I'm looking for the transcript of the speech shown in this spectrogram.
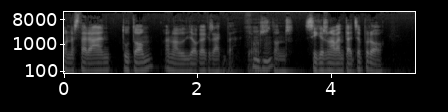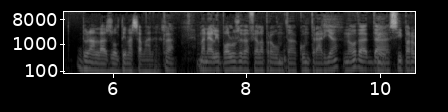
on estarà tothom en el lloc exacte. Llavors, uh mhm. -huh. doncs, sí que és un avantatge, però durant les últimes setmanes. Clar. Manel i Pol, us he de fer la pregunta contrària, no? de, de sí. si per,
